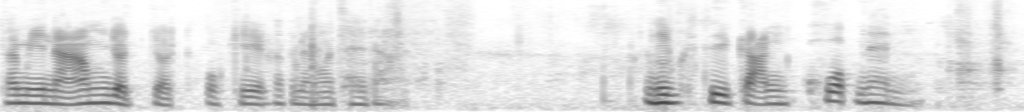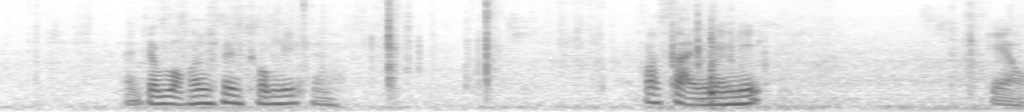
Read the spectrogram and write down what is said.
ถ้ามีน้ำหยดหยดโอเคก็แสดงว่าใช้ได้นนี้วิธีการควบแน่นอาจจะบอกเพื่อนๆชมนิดหนึ่งก็ใส่ในนี้ แก้ว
